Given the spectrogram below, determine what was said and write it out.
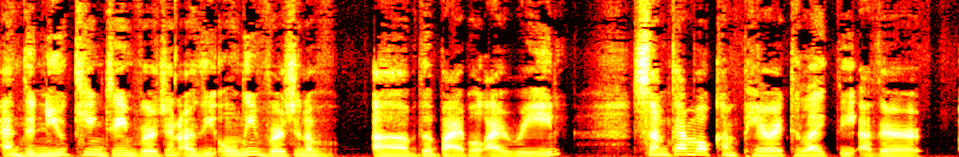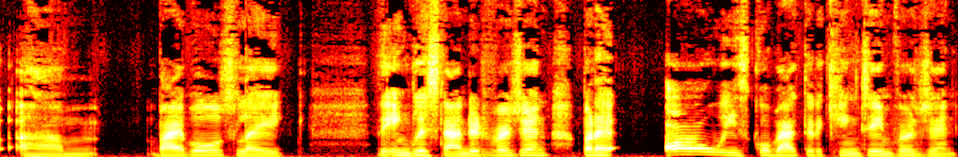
and the new king james version are the only version of uh, the bible i read Sometimes I'll compare it to like the other um, Bibles, like the English Standard Version, but I always go back to the King James Version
